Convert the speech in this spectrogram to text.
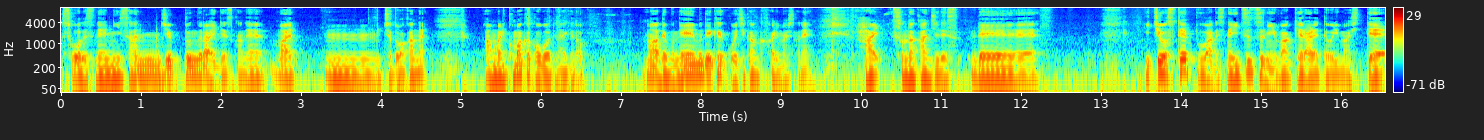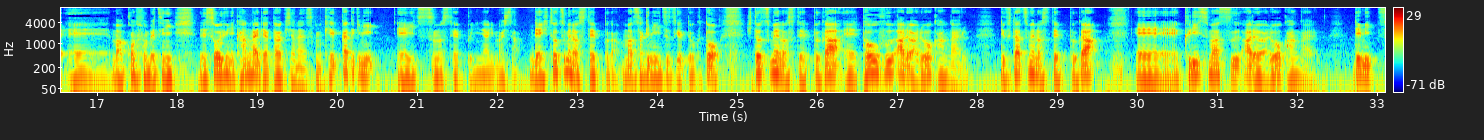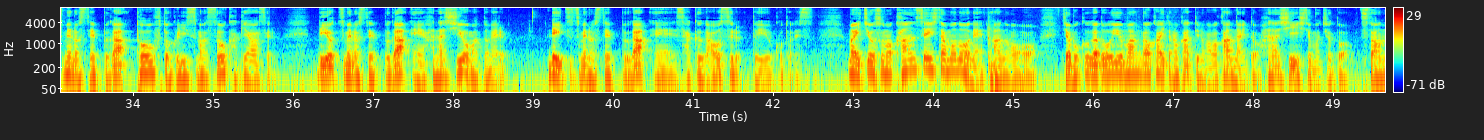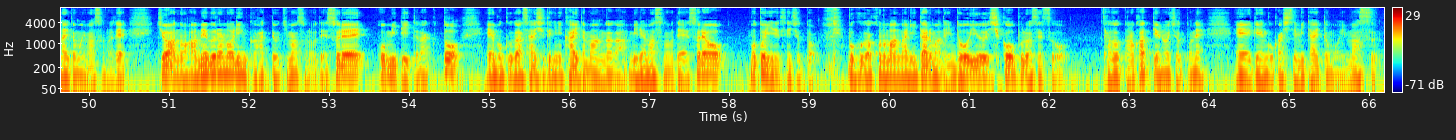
そうですね、2、30分ぐらいですかね。まあ、うん、ちょっとわかんない。あんまり細かく覚えてないけど。まあでもネームで結構時間かかりましたね。はい。そんな感じです。で、一応ステップはですね、5つに分けられておりまして、えー、まあこの別にそういうふうに考えてやったわけじゃないんですけども、結果的にえ5つのステップになりました。で、1つ目のステップが、まず先に5つ言っておくと、1つ目のステップが、えー、豆腐あるあるを考える。で、2つ目のステップが、えー、クリスマスあるあるを考える。で、3つ目のステップが、豆腐とクリスマスを掛け合わせる。で、4つ目のステップが、えー、話をまとめる。で、5つ目のステップが、え、作画をするということです。まあ一応その完成したものをね、あのー、じゃあ僕がどういう漫画を描いたのかっていうのがわかんないと話してもちょっと伝わんないと思いますので、一応あの、アメブロのリンク貼っておきますので、それを見ていただくと、えー、僕が最終的に描いた漫画が見れますので、それを元にですね、ちょっと僕がこの漫画に至るまでにどういう思考プロセスを辿ったのかっていうのをちょっとね、えー、言語化してみたいと思います。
